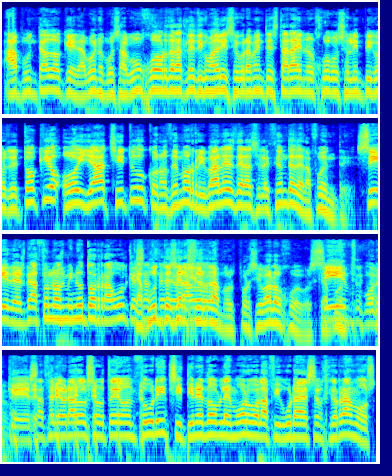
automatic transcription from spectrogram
Apuntado queda. Bueno, pues algún jugador del Atlético de Madrid seguramente estará en los Juegos Olímpicos de Tokio. Hoy ya, Chitu, conocemos rivales de la selección de De La Fuente. Sí, desde hace unos minutos, Raúl, que, Que se ha apunte celebrado- Sergio Ramos, por si va a los Juegos. que Sí, apunte. porque se ha celebrado el sorteo en Zurich y tiene doble morbo la figura de Sergio Ramos.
